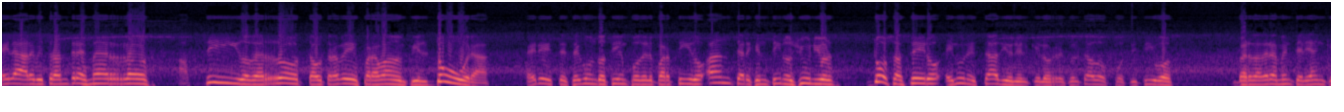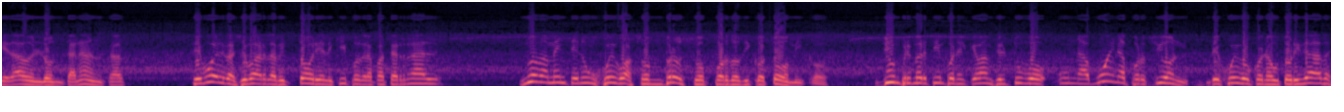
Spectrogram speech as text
el árbitro Andrés Merlos. Ha sido derrota otra vez para Banfield, dura en este segundo tiempo del partido ante Argentinos Juniors, 2 a 0 en un estadio en el que los resultados positivos verdaderamente le han quedado en lontananzas. Se vuelve a llevar la victoria el equipo de la Paternal, nuevamente en un juego asombroso por lo dicotómico. De un primer tiempo en el que Banfield tuvo una buena porción de juego con autoridad,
